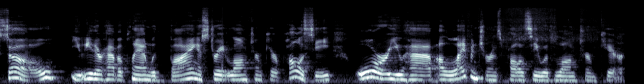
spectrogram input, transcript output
So you either have a plan with buying a straight long term care policy or you have a life insurance policy with long term care.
